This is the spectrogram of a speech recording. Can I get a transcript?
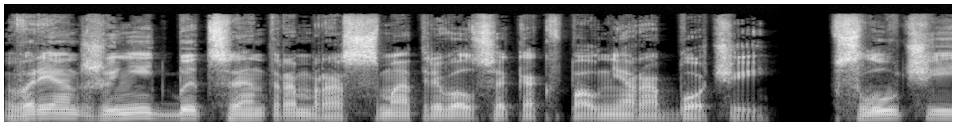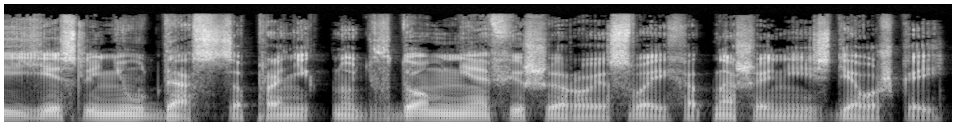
Вариант женитьбы центром рассматривался как вполне рабочий, в случае, если не удастся проникнуть в дом, не афишируя своих отношений с девушкой.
